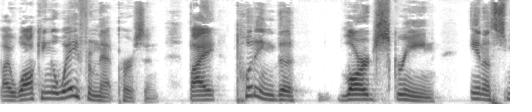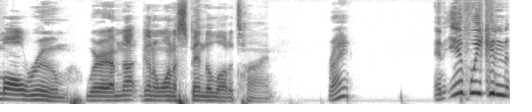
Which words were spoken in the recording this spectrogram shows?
by walking away from that person, by putting the large screen in a small room where I'm not going to want to spend a lot of time, right? And if we can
